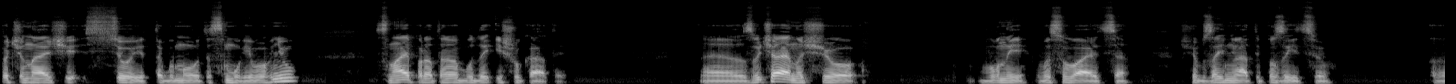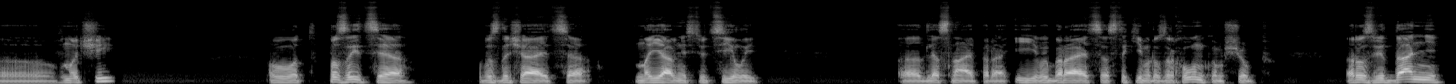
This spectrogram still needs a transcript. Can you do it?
починаючи з цієї, так би мовити, смуги вогню, снайпера треба буде і шукати. Е, Звичайно, що вони висуваються, щоб зайняти позицію е, вночі. От, позиція визначається наявністю цілей е, для снайпера і вибирається з таким розрахунком, щоб розвіддані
